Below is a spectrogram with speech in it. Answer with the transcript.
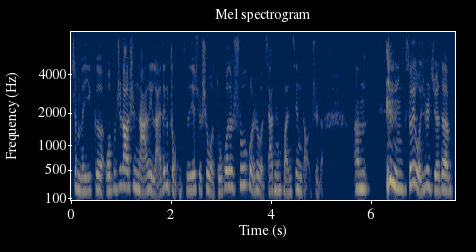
这么一个，我不知道是哪里来的一个种子，也许是我读过的书，或者是我家庭环境导致的。嗯。所以，我就是觉得，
